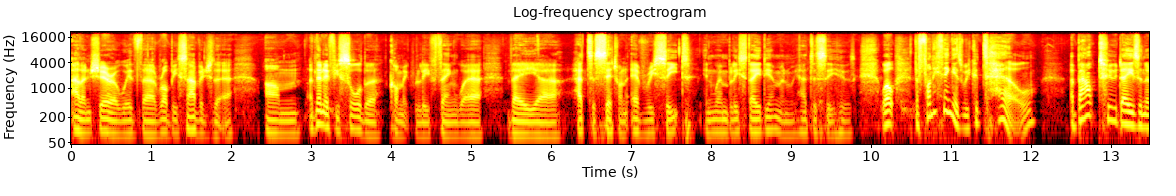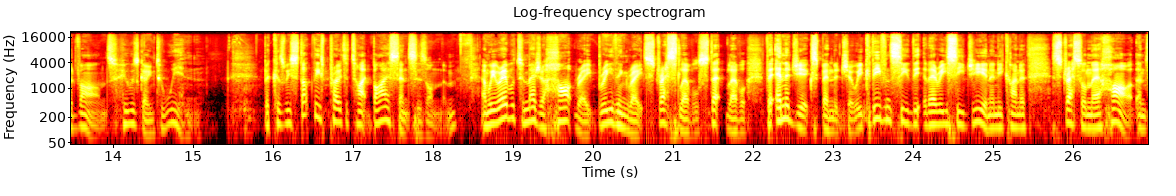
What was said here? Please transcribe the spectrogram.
Alan Shearer with uh, Robbie Savage there. Um, I don't know if you saw the comic relief thing where they uh, had to sit on every seat in Wembley Stadium and we had to see who was. Well, the funny thing is, we could tell about two days in advance who was going to win because we stuck these prototype biosensors on them and we were able to measure heart rate, breathing rate, stress level, step level, the energy expenditure. We could even see the, their ECG and any kind of stress on their heart and,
